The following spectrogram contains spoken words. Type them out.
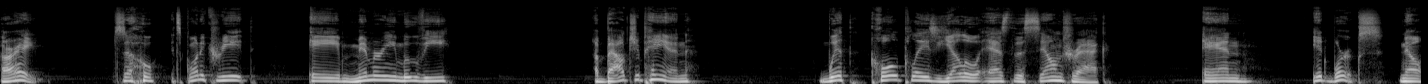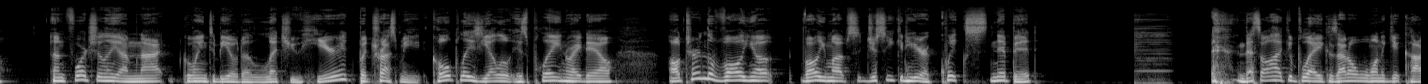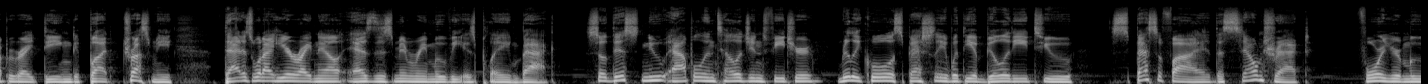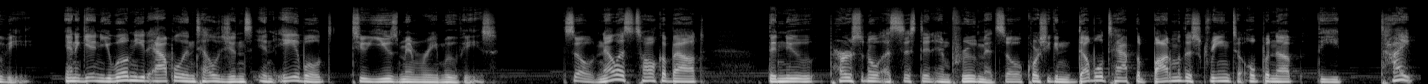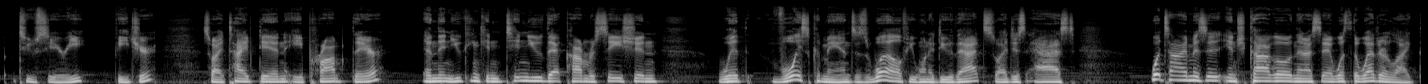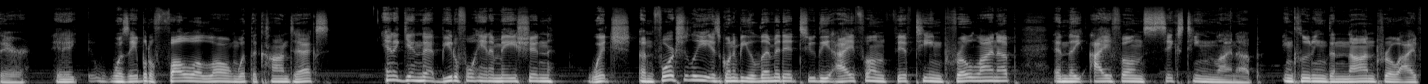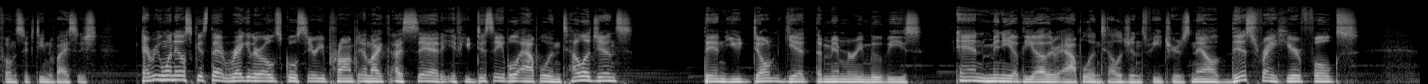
All right. So it's going to create a memory movie about Japan with Coldplay's Yellow as the soundtrack, and it works. Now, unfortunately, I'm not going to be able to let you hear it, but trust me, Coldplay's Yellow is playing right now. I'll turn the volume up, volume up just so you can hear a quick snippet. and that's all I can play because I don't want to get copyright dinged. But trust me, that is what I hear right now as this memory movie is playing back. So this new Apple Intelligence feature, really cool, especially with the ability to specify the soundtrack for your movie. And again, you will need Apple Intelligence enabled to use memory movies. So now let's talk about the new personal assistant improvement. So, of course, you can double tap the bottom of the screen to open up the type to Siri feature. So, I typed in a prompt there, and then you can continue that conversation with voice commands as well if you want to do that. So, I just asked, What time is it in Chicago? And then I said, What's the weather like there? And it was able to follow along with the context. And again, that beautiful animation which unfortunately is going to be limited to the iPhone 15 Pro lineup and the iPhone 16 lineup, including the non Pro iPhone 16 devices. Everyone else gets that regular old school Siri prompt. And like I said, if you disable Apple Intelligence, then you don't get the memory movies and many of the other Apple Intelligence features. Now, this right here, folks,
